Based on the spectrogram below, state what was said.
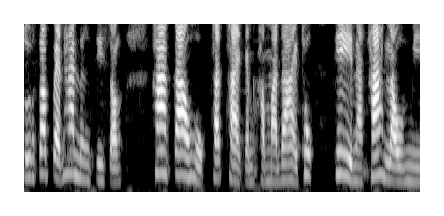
0 9 8 5 1 4 2 5 9 6 ทักทายกันเข้ามาได้ทุกที่นะคะ เรามี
